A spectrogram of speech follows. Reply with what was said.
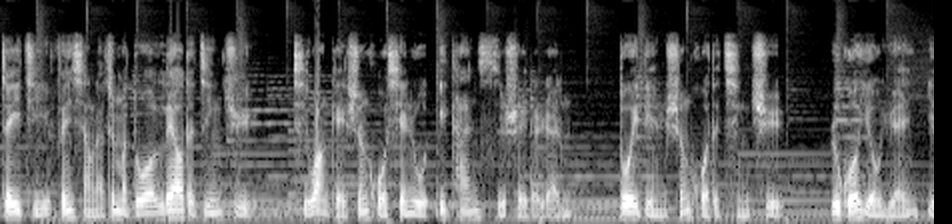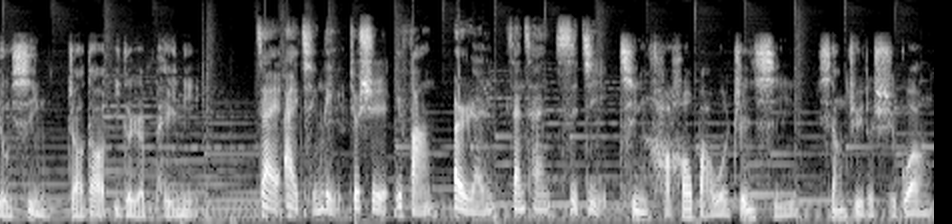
这一集分享了这么多撩的金句，希望给生活陷入一滩死水的人多一点生活的情趣。如果有缘有幸找到一个人陪你，在爱情里就是一房二人三餐四季，请好好把握珍惜相聚的时光。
